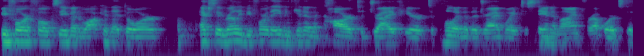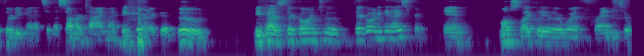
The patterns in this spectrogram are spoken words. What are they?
Before folks even walk in the door, actually, really before they even get in the car to drive here to pull into the driveway to stand in line for upwards to 30 minutes in the summertime, I think they're in a good mood because they're going to they're going to get ice cream. And most likely they're with friends or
